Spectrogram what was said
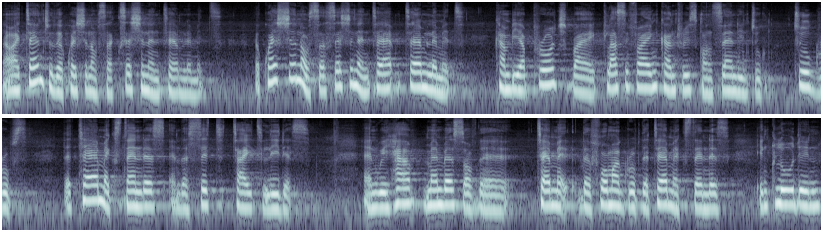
Now I turn to the question of succession and term limits. The question of succession and ter term limits can be approached by classifying countries concerned into two groups, the term extenders and the sit-tight leaders. And we have members of the, term, the former group, the term extenders, including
